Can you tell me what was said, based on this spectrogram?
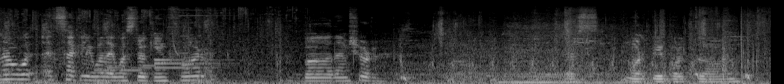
Not exactly what I was looking for, but I'm sure there's more people to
